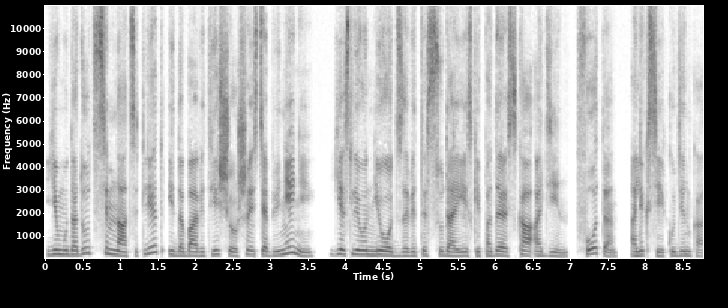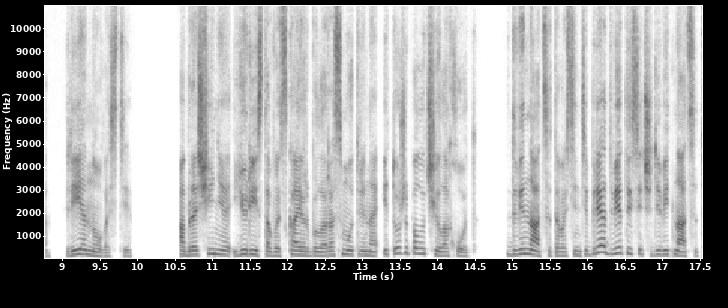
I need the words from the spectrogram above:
ему дадут 17 лет и добавят еще 6 обвинений, если он не отзовет из суда иски по ДСК-1. Фото – Алексей Куденко, РИА Новости. Обращение юриста в СКР было рассмотрено и тоже получило ход. 12 сентября 2019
